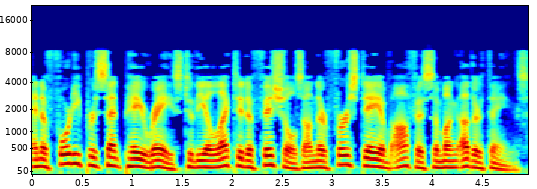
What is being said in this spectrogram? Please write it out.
and a 40% pay raise to the elected officials on their first day of office among other things.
